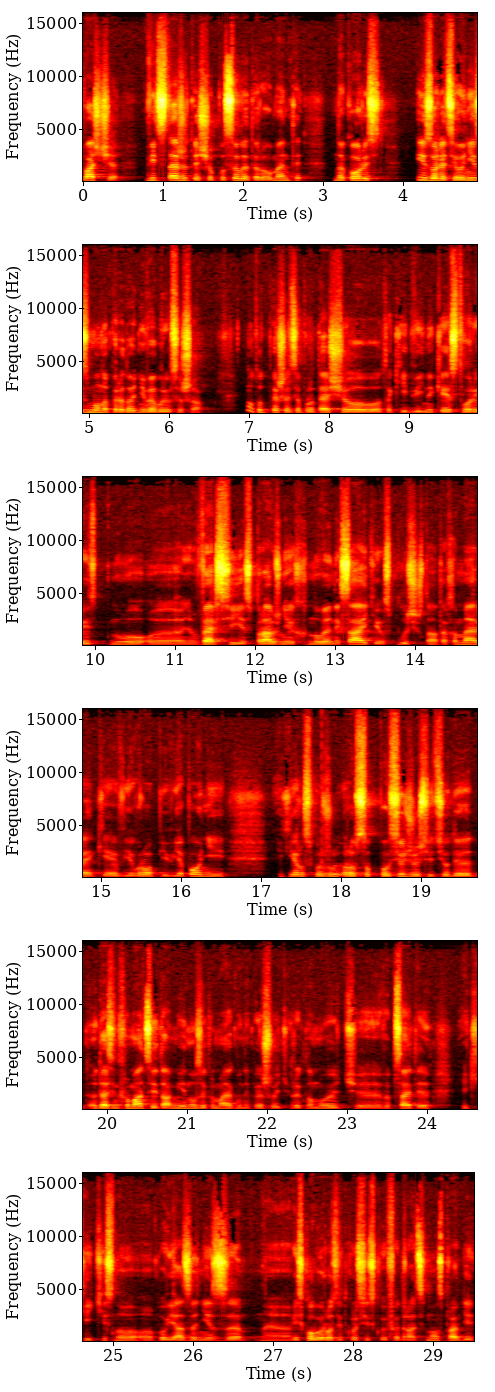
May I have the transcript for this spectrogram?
важче відстежити, щоб посилити аргументи на користь ізоляціонізму напередодні виборів США. Ну, тут пишеться про те, що такі двійники створюють ну, е, версії справжніх новинних сайтів у Сполучених Штатах Америки, в Європі, в Японії, які розповсюджують цю де- дезінформацію. Там і, ну, зокрема, як вони пишуть, рекламують е, вебсайти, які тісно е, пов'язані з військовою розвідкою Російської Федерації. Ну, насправді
